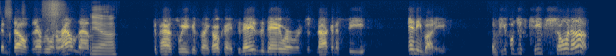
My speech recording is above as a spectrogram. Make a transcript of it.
themselves and everyone around them. Yeah. The past week, it's like, okay, today's the day where we're just not going to see anybody. And people just keep showing up.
